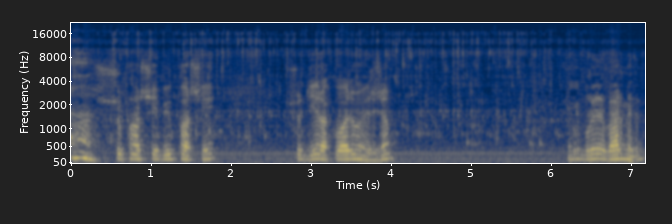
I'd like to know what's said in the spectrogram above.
şu parçayı büyük parçayı şu diğer akvaryuma vereceğim. Çünkü buraya vermedim.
